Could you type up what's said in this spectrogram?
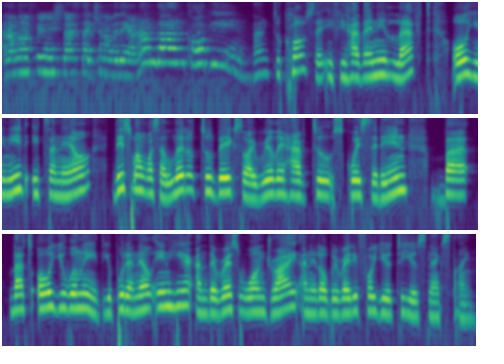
And I'm gonna finish that section over there and I'm done caulking. And to close it, if you have any left, all you need it's a nail. This one was a little too big, so I really have to squeeze it in. But that's all you will need. You put a nail in here and the rest won't dry and it'll be ready for you to use next time.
